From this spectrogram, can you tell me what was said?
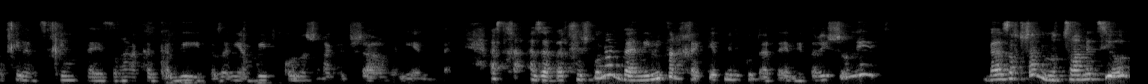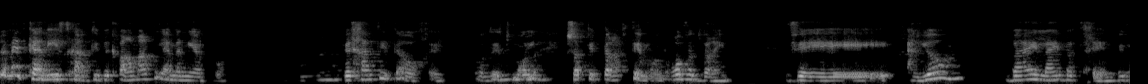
מבחינים, הם צריכים את העזרה הכלכלית, אז אני אביא את כל מה שרק אפשר ונהיה לזה. אז, אז אבל חשבונות, ואני מתרחקת מנקודת האמת הראשונית. ואז עכשיו נוצרה מציאות באמת, כי אני הסכמתי וכבר אמרתי להם, אני אבוא. והכנתי את האוכל. עוד אתמול, ישבתי, טרחתי המון, רוב הדברים. והיום באה אליי בת חן, והיא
